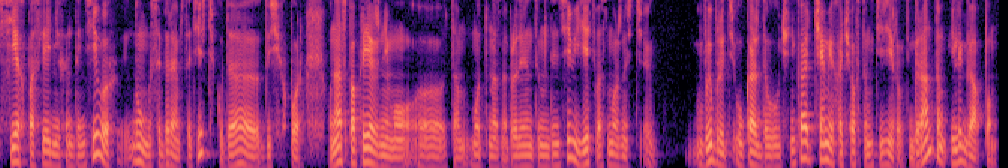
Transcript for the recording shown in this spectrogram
всех последних интенсивах, ну, мы собираем статистику, да, до сих пор. У нас по-прежнему, э, там, вот у нас на продвинутом интенсиве есть возможность э, выбрать у каждого ученика, чем я хочу автоматизировать, грантом или галпом.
